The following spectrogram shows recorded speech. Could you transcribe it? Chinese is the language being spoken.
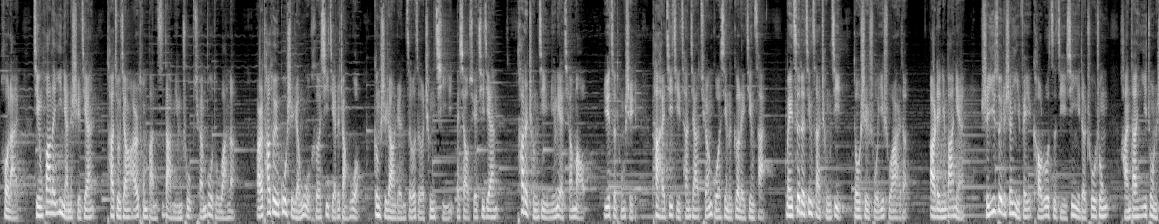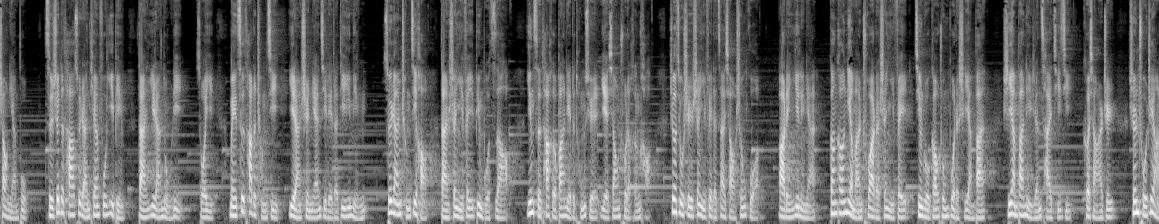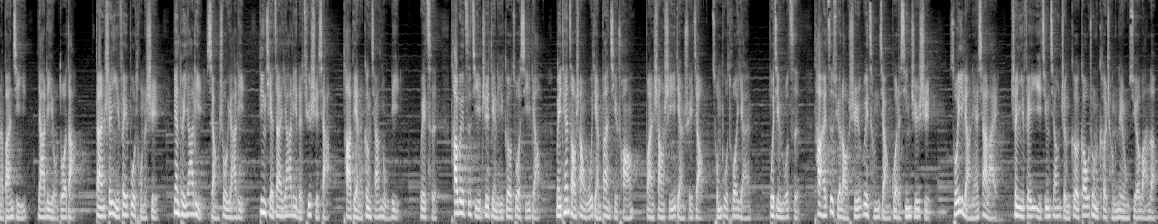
后来，仅花了一年的时间，他就将儿童版的四大名著全部读完了。而他对故事人物和细节的掌握，更是让人啧啧称奇。在小学期间，他的成绩名列前茅。与此同时，他还积极参加全国性的各类竞赛，每次的竞赛成绩都是数一数二的。二零零八年，十一岁的申一飞考入自己心仪的初中——邯郸一中的少年部。此时的他虽然天赋异禀，但依然努力，所以。每次他的成绩依然是年级里的第一名。虽然成绩好，但申一飞并不自傲，因此他和班里的同学也相处得很好。这就是申以飞的在校生活。二零一零年，刚刚念完初二的申以飞进入高中部的实验班。实验班里人才济济，可想而知，身处这样的班级，压力有多大。但申以飞不同的是，面对压力，享受压力，并且在压力的驱使下，他变得更加努力。为此，他为自己制定了一个作息表。每天早上五点半起床，晚上十一点睡觉，从不拖延。不仅如此，他还自学老师未曾讲过的新知识，所以两年下来，申一飞已经将整个高中的课程内容学完了。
